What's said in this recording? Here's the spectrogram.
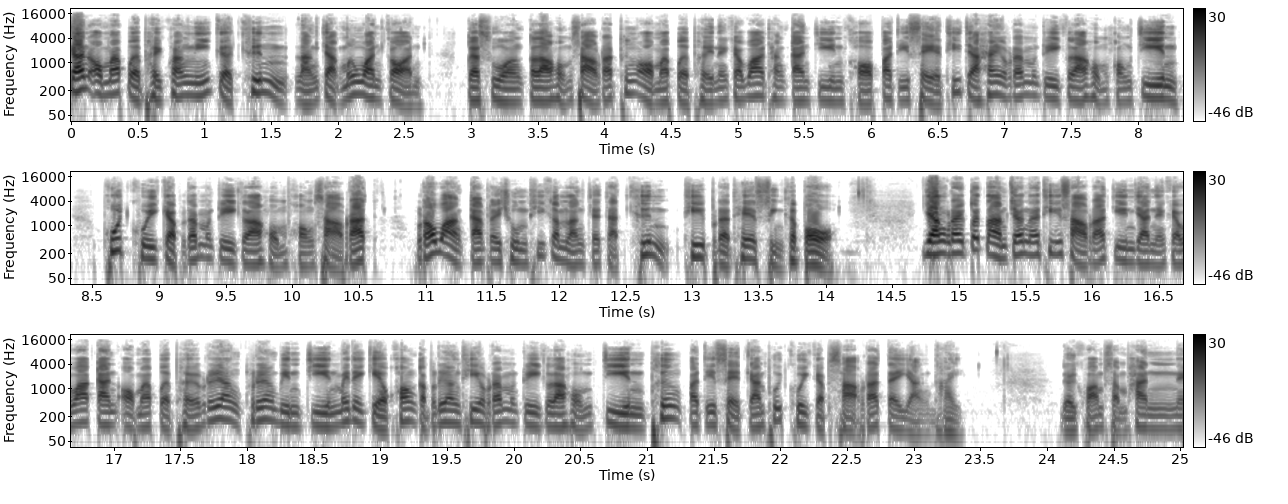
การออกมาเปิดเผยครั้งนี้เกิดขึ้นหลังจากเมื่อวันก่อน กระทรวงกลาโหมสหรัฐเพิ่งออกมาเปิดเผยนะครับว่าทางการจีนขอปฏิเสธที่จะให้รัฐมนตรีกลาโหมของจีน พูดคุยกับรัฐมนตรีกลาโหมของสหรัฐ ระหว่างการประชุมที่กำลังจะจัดขึ้นที่ประเทศสิงคโปร์อย่างไรก็ตามเจ้าหน้าที่สหรัฐยืนยันนะครับว่าการออกมาเปิดเผยเรื่องเครื่องบินจีนไม่ได้เกี่ยวข้องกับเรื่องที่รัฐมนตรีกลาโหมจีนเพิ่งปฏิเสธการพูดคุยกับสหรัฐแต่อย่างใด โดยความสัมพันธ์ใน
